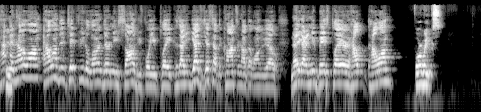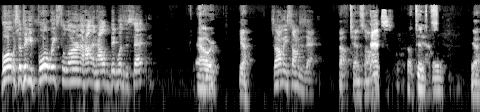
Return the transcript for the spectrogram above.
How, and how long? How long did it take for you to learn their new songs before you played? Because you guys just had the concert not that long ago. Now you got a new bass player. How how long? Four weeks. Four. So it took you four weeks to learn. How and how big was the set? Hour. Yeah, So how many songs is that? about ten songs. That's About 10 Yes. songs. yeah.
